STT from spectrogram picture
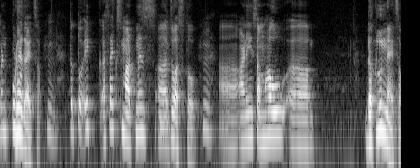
पण पुढे जायचं. तर तो एक असा एक स्मार्टनेस जो असतो. आणि संभाव ढकलून न्यायचं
